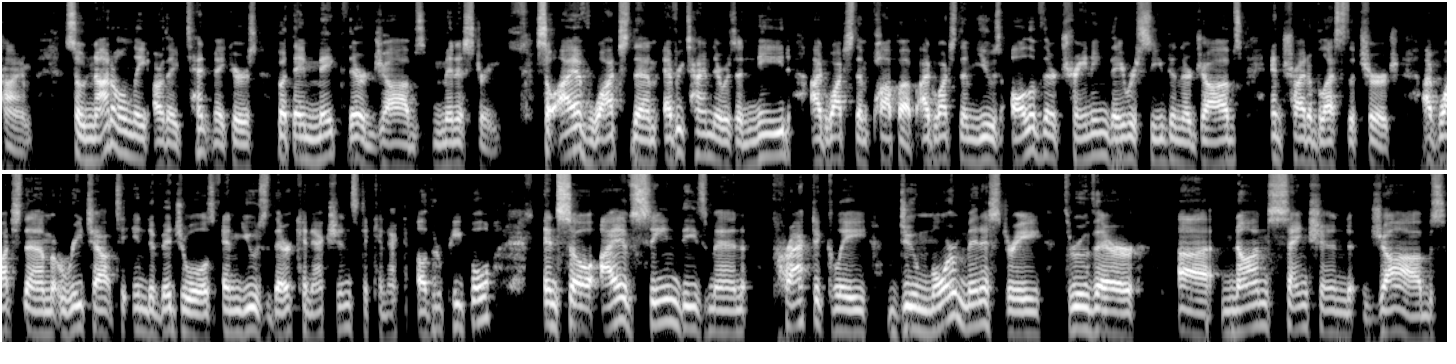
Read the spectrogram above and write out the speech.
time. So not only are they tent makers, but they make their jobs ministry. So I have watched them every time there was a need, I'd watch them pop up. I'd watch them use all of their training they received in their jobs and try to bless the church. I've watched them reach out to individuals and use their connections to connect other people. And so I have seen these men practically do more ministry through their uh, non sanctioned jobs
